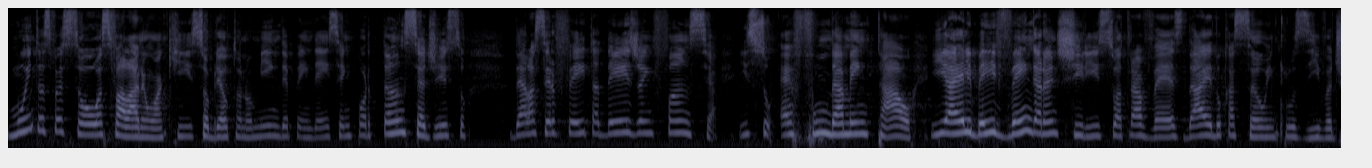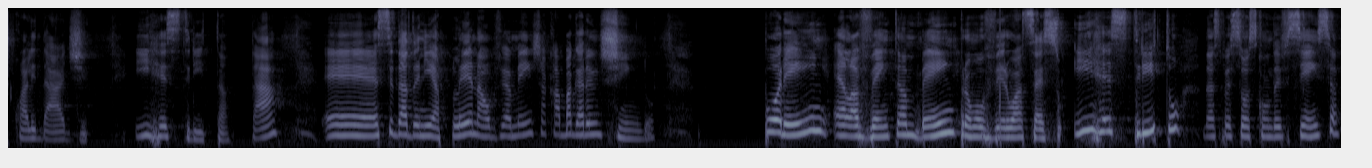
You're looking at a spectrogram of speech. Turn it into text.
Muitas pessoas falaram aqui sobre autonomia independência, a importância disso dela ser feita desde a infância. Isso é fundamental. E a LBI vem garantir isso através da educação inclusiva de qualidade e restrita. Tá? É, cidadania plena, obviamente, acaba garantindo. Porém, ela vem também promover o acesso irrestrito das pessoas com deficiência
